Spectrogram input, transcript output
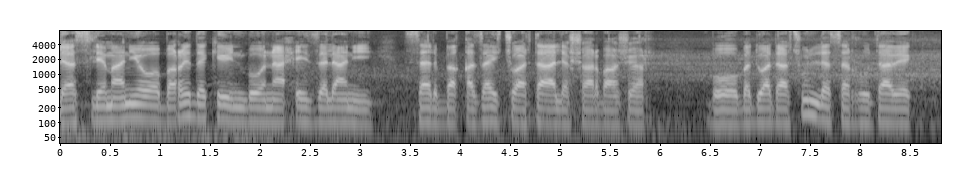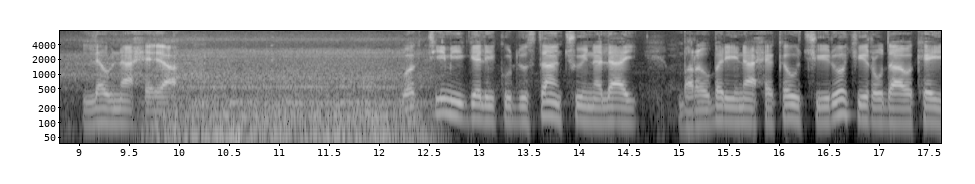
لە سلێمانییەوە بەڕێ دەکەوین بۆ ناحیەی زەلانی سەر بە قەزای چوارتا لە شارباژێڕ بۆ بەدواداچوون لەسەر ڕووداوێک لەو ناحیەیە. وەک تیمی گەلی کوردستان چووینە لای بەڕێوبەری ناحیەکە و چیرۆکی ڕووداوەکەی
